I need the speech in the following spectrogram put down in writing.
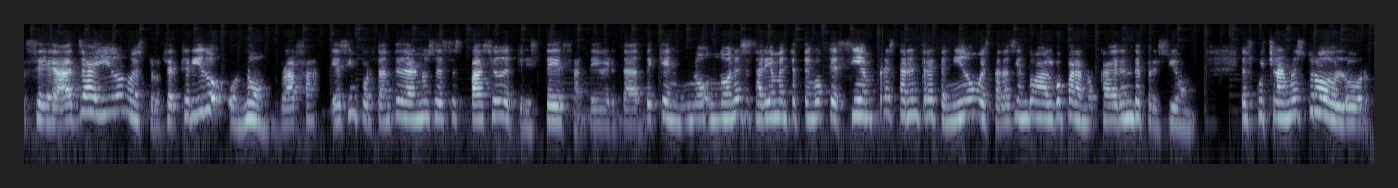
se haya ido nuestro ser querido o no, Rafa, es importante darnos ese espacio de tristeza, de verdad, de que no, no necesariamente tengo que siempre estar entretenido o estar haciendo algo para no caer en depresión. Escuchar nuestro dolor,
